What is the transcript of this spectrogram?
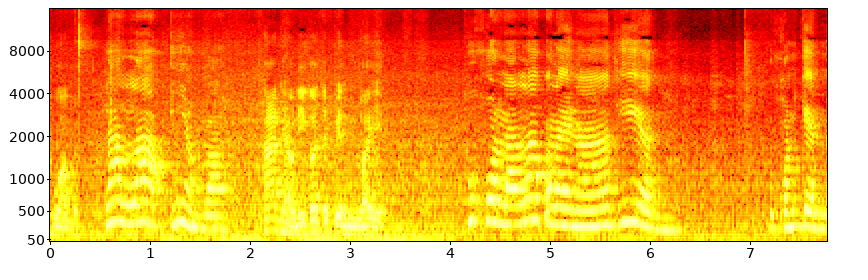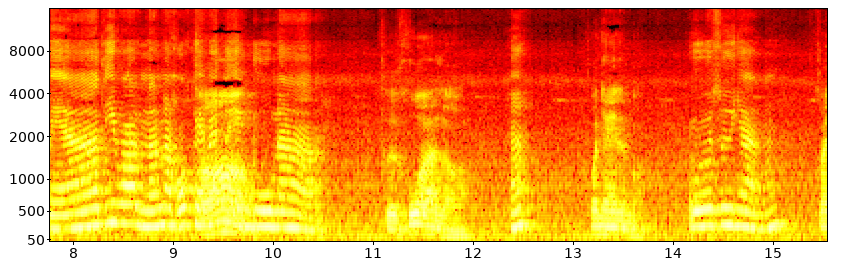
ทัวร์แบบร้านลาบอีหยังวะถ้าแถวนี้ก็จะเป็นร้อยเอ็ด ทุกคนร้านลาบอะไรนะที่อันอยู่คอนแก่นแหม้ที่ว่านั้นน่ะเขาแกะให้ตัวเองดูน่ะเผือขั้วเหรอฮะพ่อใหญ่นั่นบอกเออซื้อหยังไก่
